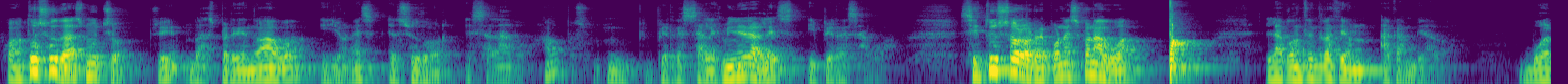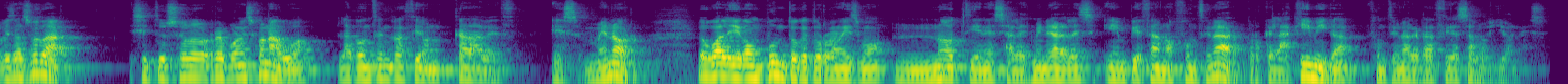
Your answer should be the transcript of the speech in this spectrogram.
Cuando tú sudas mucho, ¿sí? vas perdiendo agua y iones, el sudor es salado, ¿no? Pues mm, pierdes sales minerales y pierdes agua. Si tú solo repones con agua, la concentración ha cambiado. Vuelves a sudar, si tú solo repones con agua, la concentración cada vez es menor. Lo cual llega un punto que tu organismo no tiene sales minerales y empieza a no funcionar, porque la química funciona gracias a los iones.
